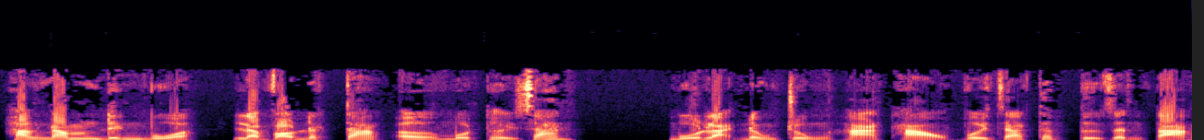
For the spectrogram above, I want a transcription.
hàng năm đến mùa là vào đất tạng ở một thời gian, mua lại đồng trùng hạ thảo với giá thấp từ dân tạng,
